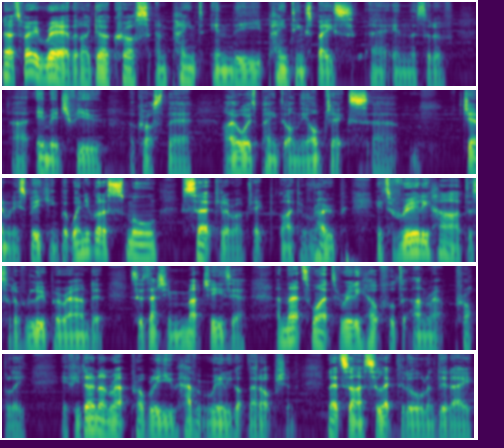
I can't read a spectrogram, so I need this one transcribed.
Now, it's very rare that I go across and paint in the painting space uh, in the sort of uh, image view across there. I always paint on the objects, uh, generally speaking. But when you've got a small circular object like a rope, it's really hard to sort of loop around it. So it's actually much easier. And that's why it's really helpful to unwrap properly. If you don't unwrap properly, you haven't really got that option. Let's say I selected all and did a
